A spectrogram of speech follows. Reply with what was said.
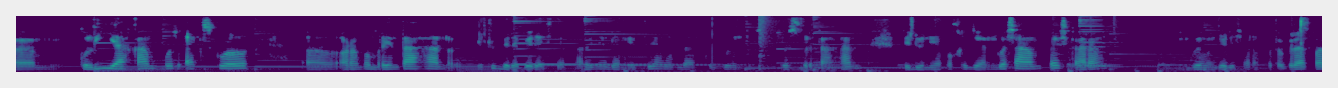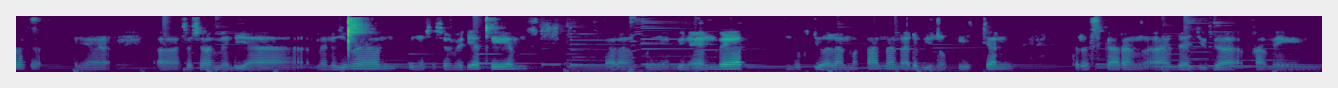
um, kuliah, kampus, ekskul, uh, orang pemerintahan itu beda-beda setiap harinya dan itu yang membantu gue untuk terus bertahan di dunia pekerjaan gue sampai sekarang. Gue menjadi seorang fotografer punya uh, sosial media manajemen punya sosial media team sekarang punya Bin and Bed untuk jualan makanan ada Bino Kitchen terus sekarang ada juga coming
